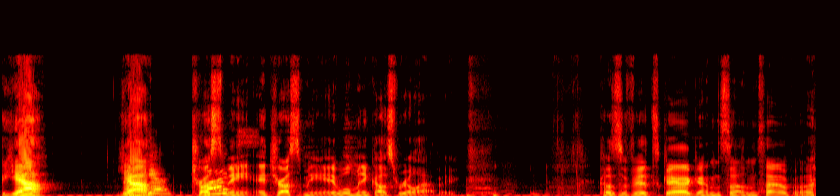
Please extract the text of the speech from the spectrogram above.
yeah, yeah. Trust me, it trust me, it will make us real happy. Cause if it's gagging, something's happening.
